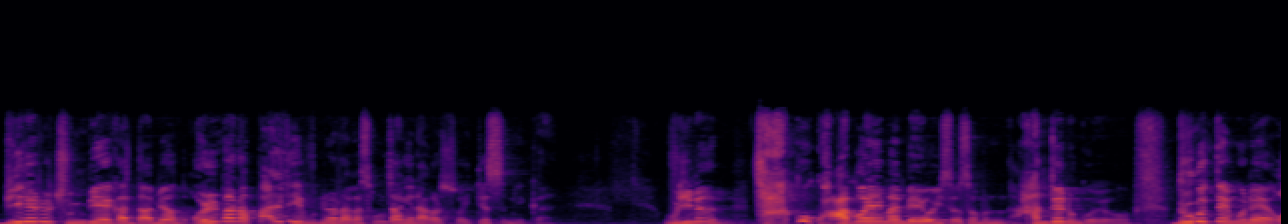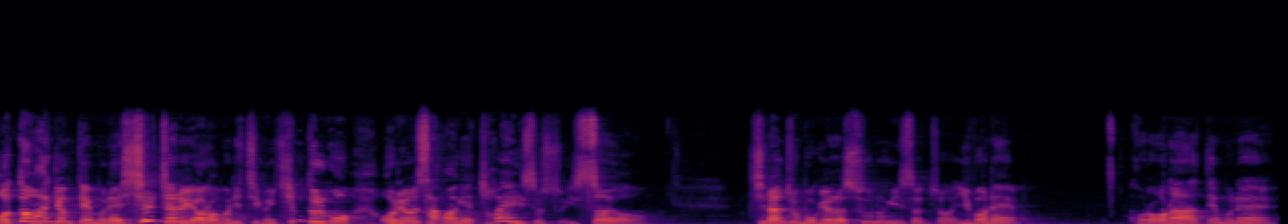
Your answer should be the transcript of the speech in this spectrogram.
미래를 준비해 간다면 얼마나 빨리 우리나라가 성장해 나갈 수 있겠습니까? 우리는 자꾸 과거에만 매여 있어서는 안 되는 거예요. 누구 때문에 어떤 환경 때문에 실제로 여러분이 지금 힘들고 어려운 상황에 처해 있을 수 있어요. 지난주 목요일 수능이 있었죠. 이번에 코로나 때문에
